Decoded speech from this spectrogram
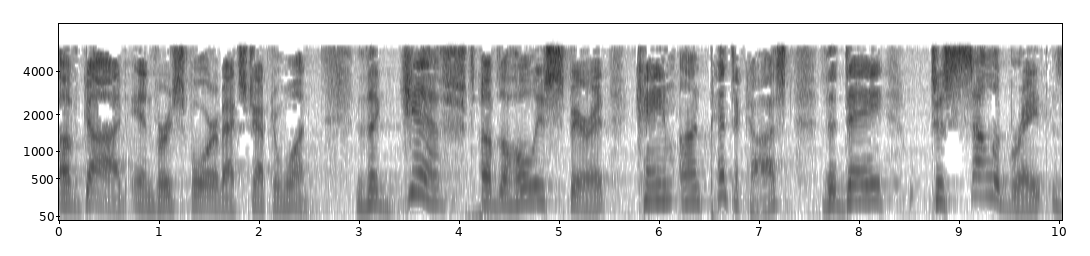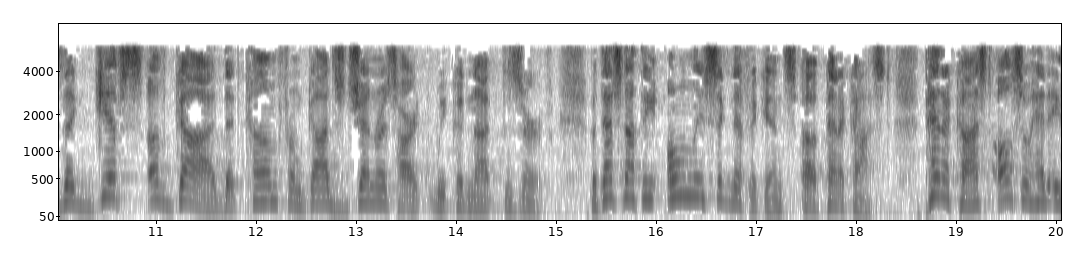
of God in verse 4 of Acts chapter 1. The gift of the Holy Spirit came on Pentecost, the day to celebrate the gifts of God that come from God's generous heart we could not deserve. But that's not the only significance of Pentecost. Pentecost also had a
